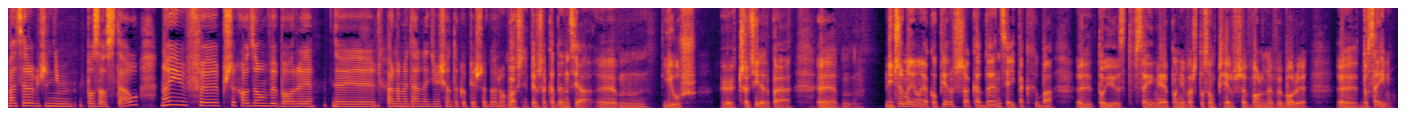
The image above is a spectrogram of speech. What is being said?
Balcerowicz nim pozostał. No i w, przychodzą wybory y, parlamentarne 91 roku. Właśnie, pierwsza kadencja ym, już y, trzeciej RP. Ym, Liczymy ją jako pierwsza kadencja i tak chyba y, to jest w Sejmie, ponieważ to są pierwsze wolne wybory y, do Sejmu.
